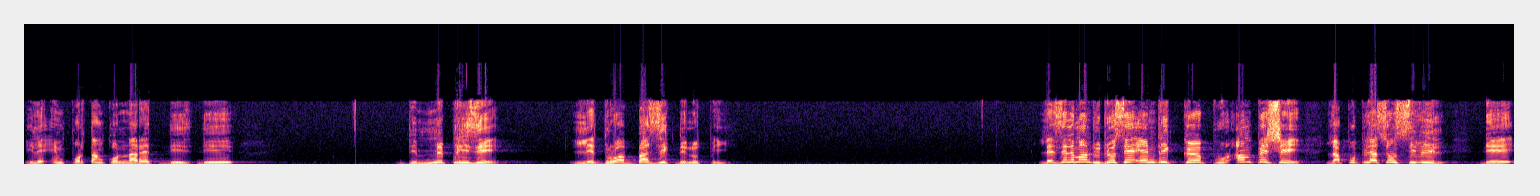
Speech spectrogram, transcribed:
il est important qu'on arrête de, mépriser les droits basiques de notre pays. Les éléments du dossier indiquent que pour empêcher la population civile de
